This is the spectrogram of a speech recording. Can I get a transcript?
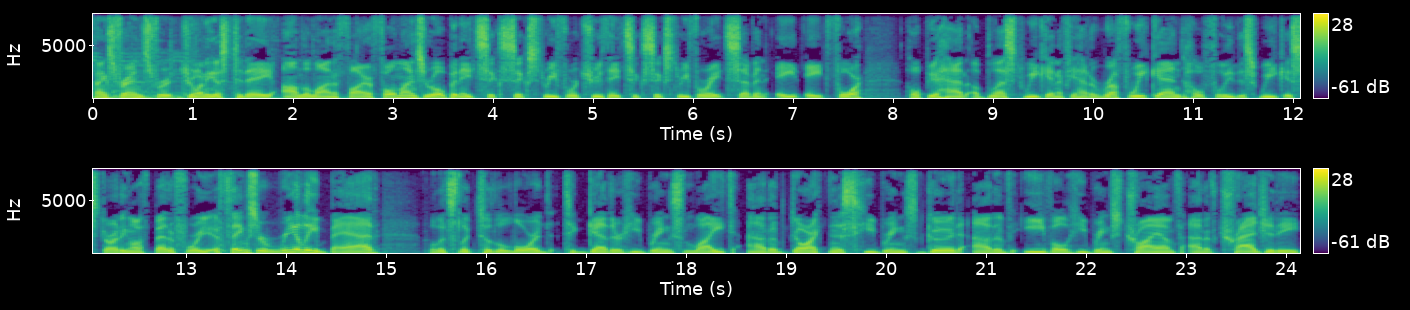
Thanks, friends, for joining us today on the line of fire. Phone lines are open 866 34 Truth, 866 348 7884. Hope you had a blessed weekend. If you had a rough weekend, hopefully this week is starting off better for you. If things are really bad, well, let's look to the Lord together. He brings light out of darkness. He brings good out of evil. He brings triumph out of tragedy.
